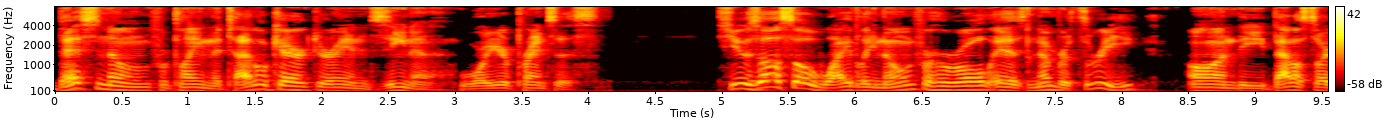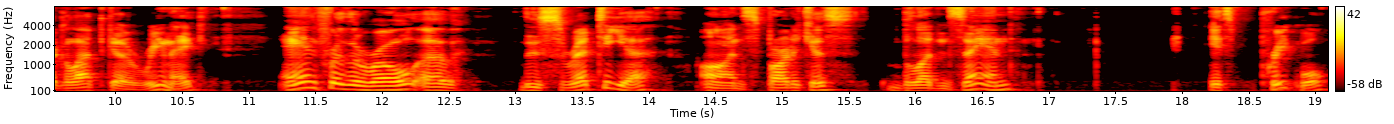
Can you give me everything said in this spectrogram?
best known for playing the title character in Xena, Warrior Princess. She was also widely known for her role as number 3 on the Battlestar Galactica remake, and for the role of Lucretia on Spartacus Blood and Sand, its prequel,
